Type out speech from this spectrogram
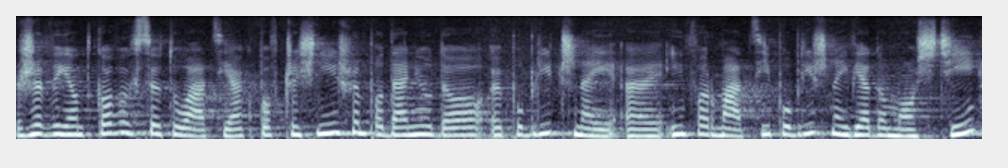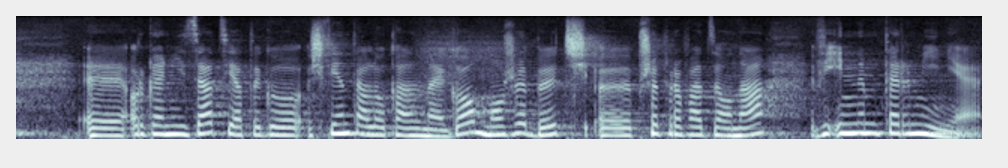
że w wyjątkowych sytuacjach po wcześniejszym podaniu do e, publicznej e, informacji, publicznej wiadomości, organizacja tego święta lokalnego może być przeprowadzona w innym terminie.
